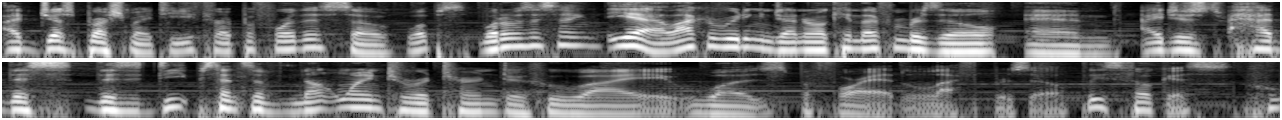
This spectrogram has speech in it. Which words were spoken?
I just brushed my teeth right before this. So whoops. What was I saying? Yeah, lack of reading in general. Came back from Brazil, and I just had this this deep sense of not wanting to return to who I was before I had left Brazil. Please focus. Who,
